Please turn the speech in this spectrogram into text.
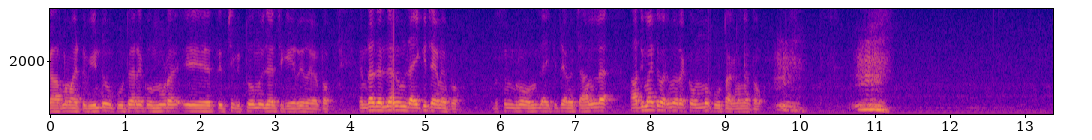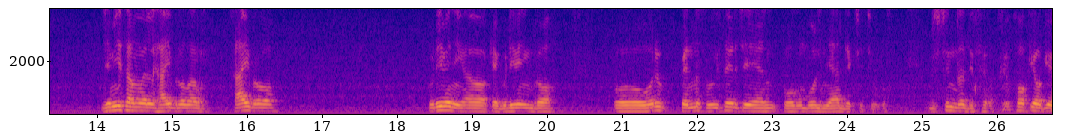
കാരണമായിട്ട് വീണ്ടും കൂട്ടുകാരെയൊക്കെ ഒന്നുകൂടെ തിരിച്ച് കിട്ടുമെന്ന് വിചാരിച്ച് കയറിയത് കേട്ടോ. എന്തായാലും എല്ലാവരും ലൈക്ക് ചെയ്യണേ ബ്രോ ക്രിസ്ത്യൻ ബ്രോ ഒന്ന് ലൈക്ക് ചെയ്യണം. ചാനൽ ആദ്യമായിട്ട് വരുന്നവരൊക്കെ ഒന്ന് കൂട്ടാക്കണം കേട്ടോ. Jamie Samuel hi brother. Hi bro. Good evening. Okay good evening bro. ഒരു പെണ്ണ് സൂയിസൈഡ് ചെയ്യാൻ പോകുമ്പോൾ ഞാൻ രക്ഷിച്ചു. ക്രിസ്ത്യൻ രജിത്. Okay okay.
